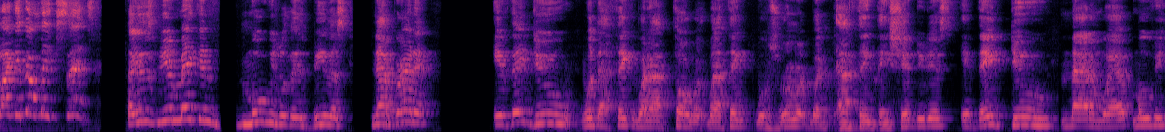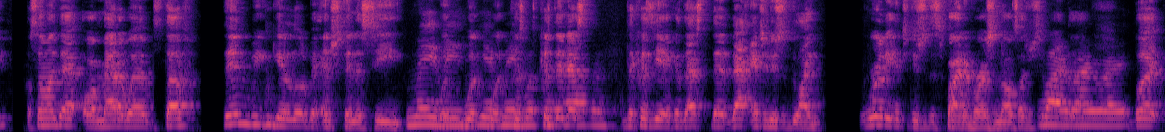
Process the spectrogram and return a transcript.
like it don't make sense. Like it's just you're making movies with this B list. Now, granted, if they do what I think, what I thought, what I think was rumored, but I think they should do this. If they do Madame Web movie or something like that, or Madame Web stuff, then we can get a little bit interesting to see Maybe, what- what- yeah, what- maybe 'cause- what 'cause then that's- happen. because yeah, because that's that that introduces like really introduces the Spider Verse and all such Right, like that. right, right. But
